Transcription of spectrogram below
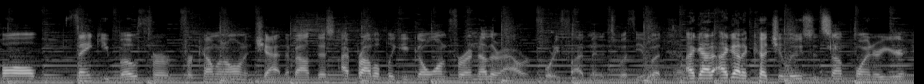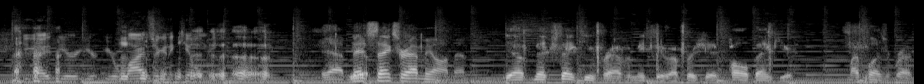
Paul, thank you both for, for coming on and chatting about this. I probably could go on for another hour and 45 minutes with you, but I got I got to cut you loose at some point, or your you guys your your, your wives are going to kill me. Yeah, Mitch, yep. thanks for having me on, man. Yeah, Mitch, thank you for having me too. I appreciate it. Paul, thank you. My pleasure, Brett.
